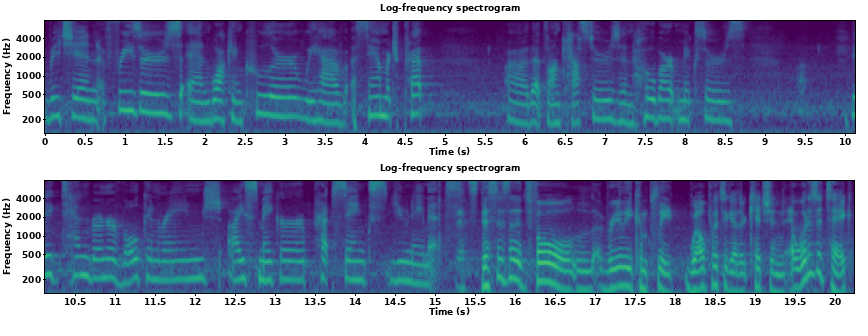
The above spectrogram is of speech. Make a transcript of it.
reach in freezers and walk in cooler. We have a sandwich prep uh, that's on casters and Hobart mixers, big 10 burner Vulcan range, ice maker, prep sinks, you name it. It's, this is a full, really complete, well put together kitchen. What does it take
